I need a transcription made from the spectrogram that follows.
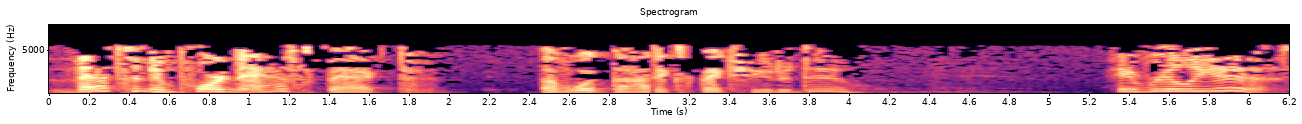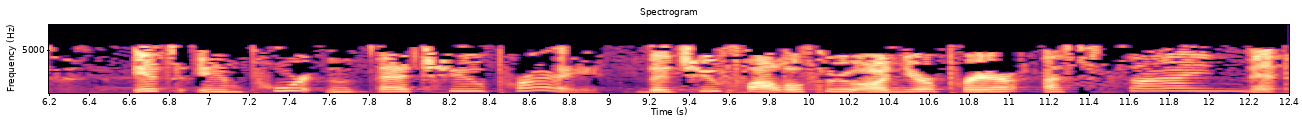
That's an important aspect of what God expects you to do. It really is. It's important that you pray, that you follow through on your prayer assignment.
